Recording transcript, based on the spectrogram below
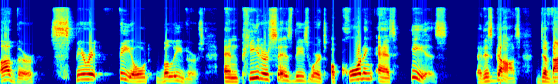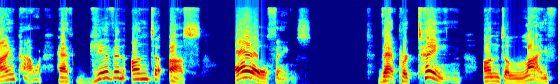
other spirit filled believers. And Peter says these words according as his that is God's, divine power, hath given unto us all things that pertain unto life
